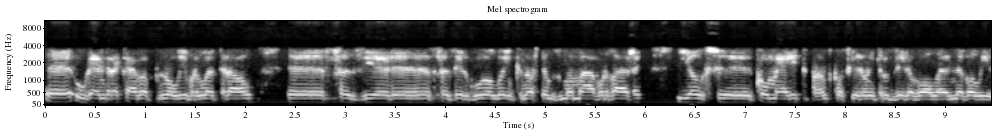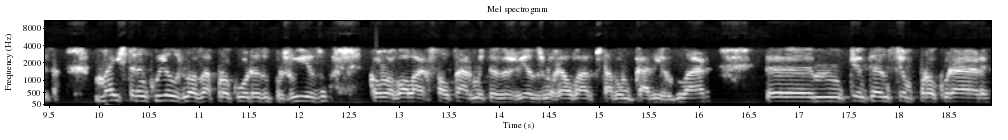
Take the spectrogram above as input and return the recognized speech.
uh, o Gandra acaba por no livre lateral uh, fazer, uh, fazer golo em que nós temos uma má abordagem e eles, com mérito, pronto, conseguiram introduzir a bola na baliza. Mais tranquilos, nós à procura do prejuízo, com a bola a ressaltar muitas das vezes no relevado que estava um bocado irregular, tentando sempre procurar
